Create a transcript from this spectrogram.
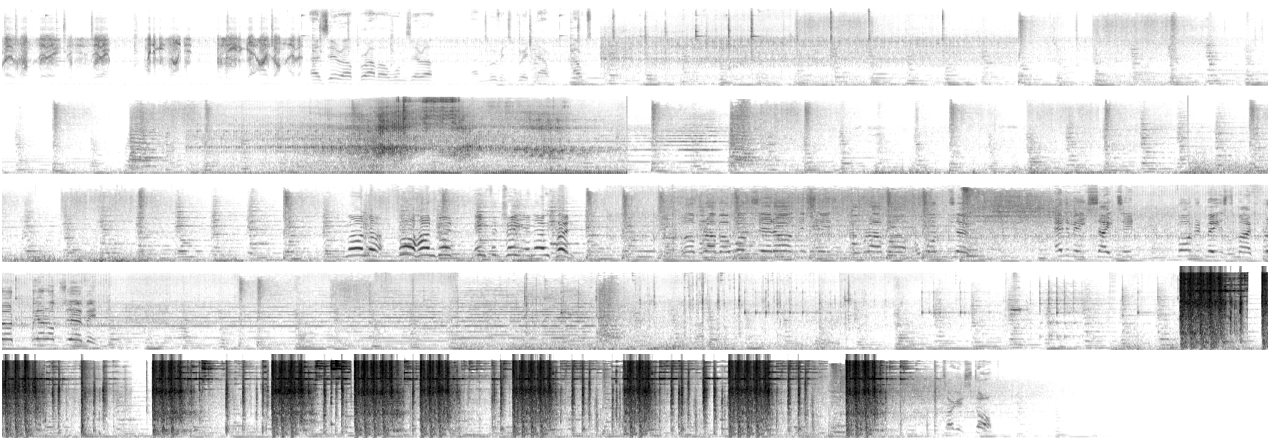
Bravo 10. This is 0. Enemy sighted. Proceed and get eyes on. Over. Uh, zero Bravo one zero. I'm moving to grid now. Out. Commander, 400 infantry in open. Hello, Bravo 10. This is Bravo 12. Enemy sighted. 400 metres to my front. We are observing. Target stop.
